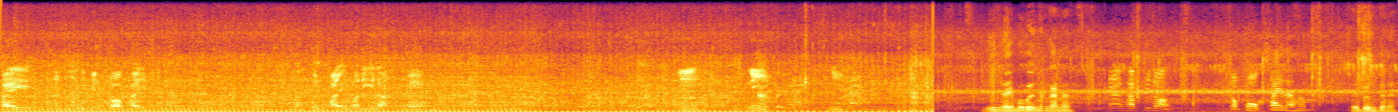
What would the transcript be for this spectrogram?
ไปอันนี้เป็นกอไผ่หมองขึ้นไปพอดีล่ะแม่อืมนี่ นี่ยินไหนมาเบิ่งน้ำกันนะครับพี่น้องกระโปกไส้แล้วครับไปเบิ่งกันนะ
